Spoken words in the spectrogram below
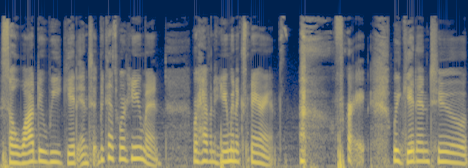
So why do we get into because we're human. We're having a human experience. right? We get into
